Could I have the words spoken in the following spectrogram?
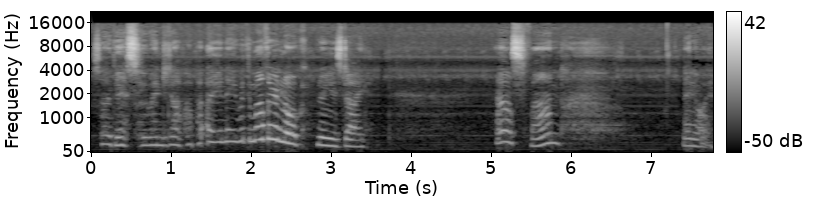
So guess who ended up up at A and E with the mother-in-law New Year's Day? That was fun. Anyway,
